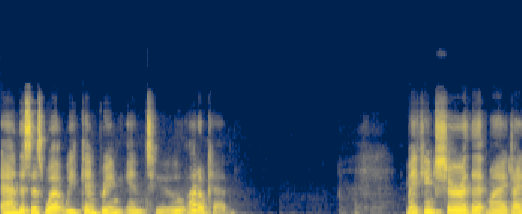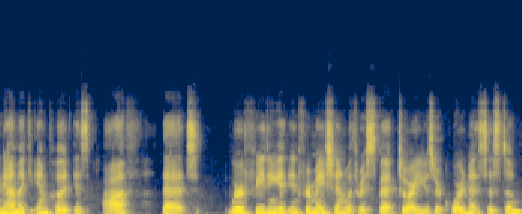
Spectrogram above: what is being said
and this is what we can bring into AutoCAD. Making sure that my dynamic input is off, that we're feeding it information with respect to our user coordinate system.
